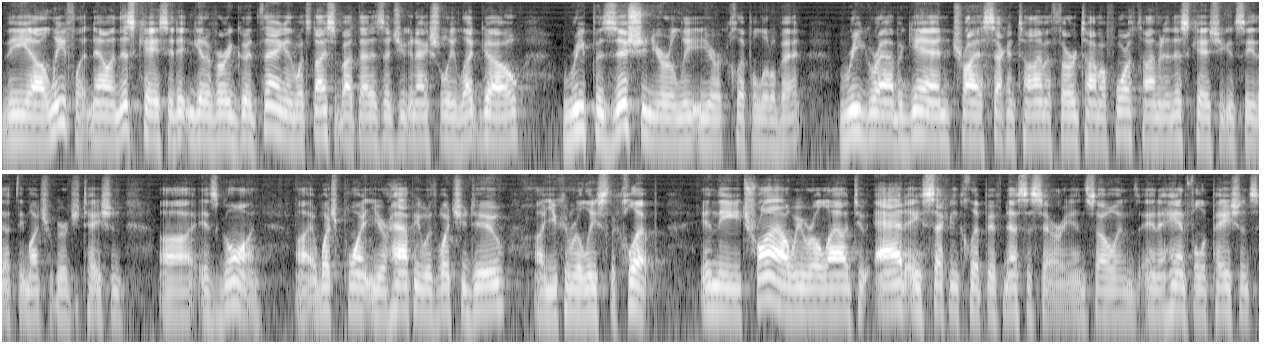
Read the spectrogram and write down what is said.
the uh, leaflet. Now in this case, it didn't get a very good thing, and what's nice about that is that you can actually let go, reposition your, your clip a little bit, re-grab again, try a second time, a third time, a fourth time, and in this case you can see that the mitral regurgitation uh, is gone. Uh, at which point you're happy with what you do, uh, you can release the clip. In the trial, we were allowed to add a second clip if necessary, and so in, in a handful of patients,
